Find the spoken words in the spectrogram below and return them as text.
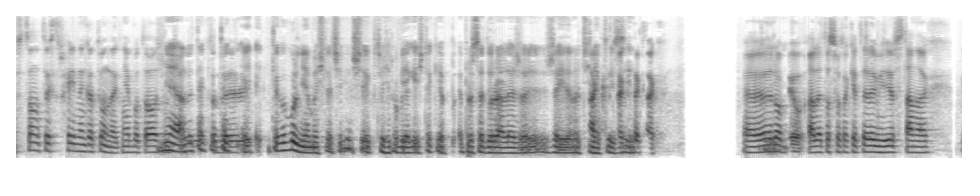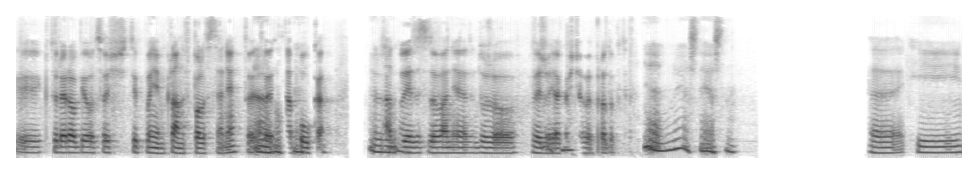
Co, no to jest trochę inny gatunek, nie? Bo to... Nie, ale tak, to tak, by- e, tak ogólnie myślę, czy jeszcze ktoś robi jakieś takie procedurale, że, że jeden odcinek tak, to jest... tak, jed- tak, tak. E, robią, ale to są takie telewizje w Stanach, y, które robią coś typu, nie wiem, klan w Polsce, nie? To, A, to jest ta okej. Półka. A Rozumiem. tu jest zdecydowanie dużo wyżej jakościowy produkt. Nie, no jasne, jasne. E, I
